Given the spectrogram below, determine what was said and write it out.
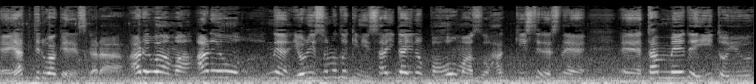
えやってるわけですから、あれは、まあ、あれをね、よりその時に最大のパフォーマンスを発揮してですね、えー、短命でいいという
